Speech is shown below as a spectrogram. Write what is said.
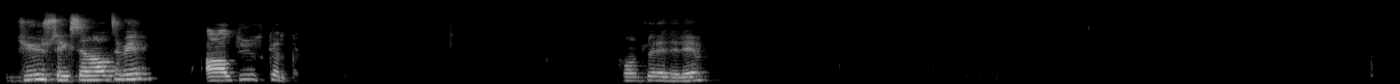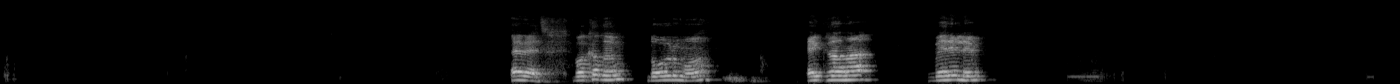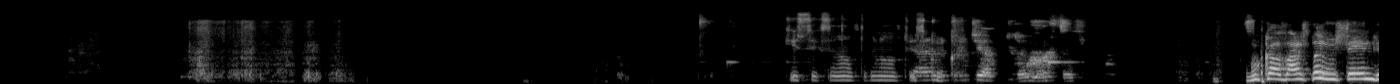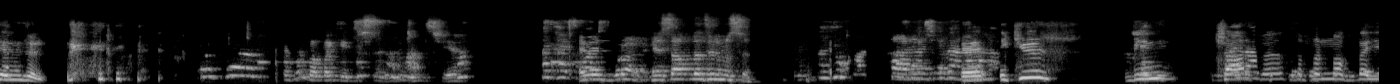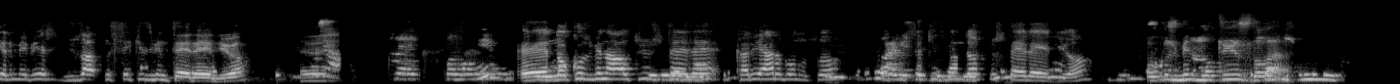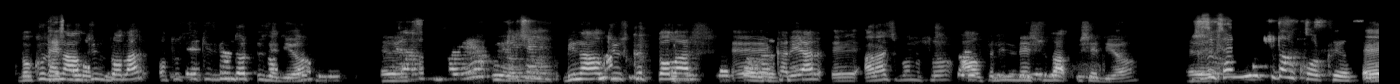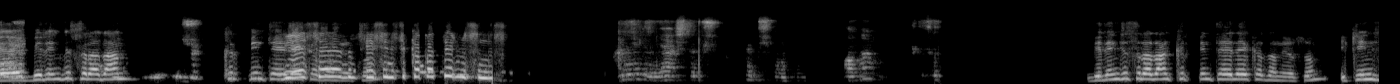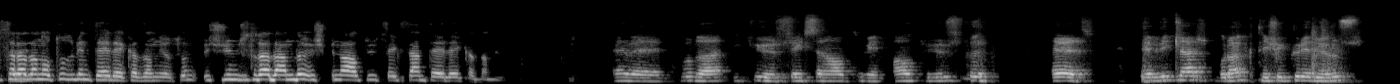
286 bin 640. kontrol edelim. Evet, bakalım doğru mu? Ekrana verelim. Bu kazançta Hüseyin Deniz'in. Baba. Evet Burak, hesaplatır mısın? Ee, 200 bin çarpı 0.21 168 bin TL ediyor. Evet. Ee, 9600 TL kariyer bonusu 38400 TL ediyor. 9600 dolar. 9600 dolar 38400 ediyor. Evet. 1640 dolar e, kariyer e, araç bonusu 6560 ediyor. evet. sen niye sudan korkuyorsun? E, birinci sıradan 40 bin TL kazanıyorsun. sesinizi kapatır mısınız? Birinci sıradan 40 bin TL kazanıyorsun. İkinci sıradan 30 bin TL kazanıyorsun. Üçüncü sıradan da 3680 TL kazanıyorsun. Evet, bu da 286.640. Evet, tebrikler Burak, teşekkür ediyoruz.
